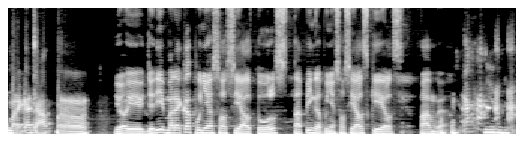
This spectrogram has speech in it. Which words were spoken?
mereka caper. Yoi, jadi mereka punya social tools tapi nggak punya social skills, paham nggak? Iya benar.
